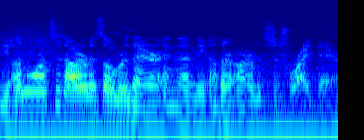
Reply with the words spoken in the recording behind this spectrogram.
the unwanted arm is over there, and then the other arm is just right there.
